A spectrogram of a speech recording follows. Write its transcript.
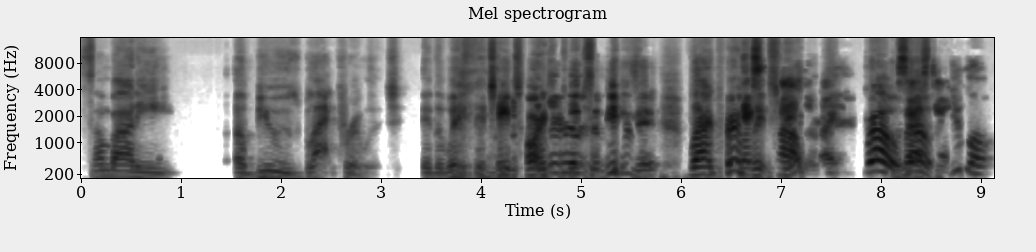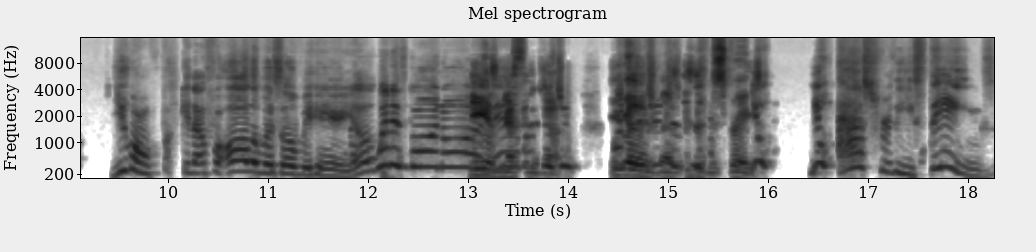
somebody abuse black privilege in the way that James Harden keeps abusing black privilege. Tyler, right? Bro, no, you go you gonna fuck it up for all of us over here, yo. What is going on? He is man? messing it up. You, he really is messing. This is disgrace. You, you ask for these things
